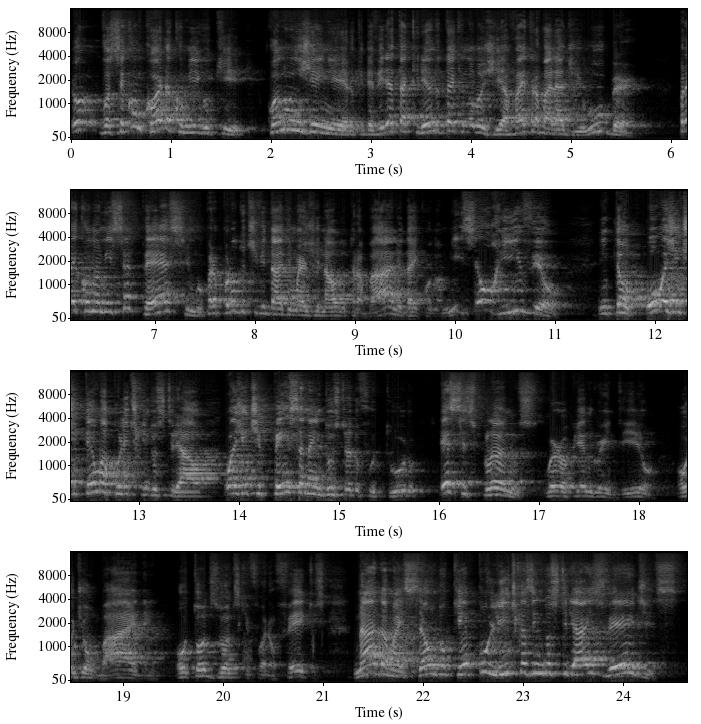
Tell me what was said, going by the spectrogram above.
Eu, você concorda comigo que quando um engenheiro que deveria estar criando tecnologia vai trabalhar de Uber, para a economia isso é péssimo, para a produtividade marginal do trabalho, da economia, isso é horrível. Então, ou a gente tem uma política industrial, ou a gente pensa na indústria do futuro. Esses planos, o European Green Deal, ou Joe Biden, ou todos os outros que foram feitos, nada mais são do que políticas industriais verdes.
